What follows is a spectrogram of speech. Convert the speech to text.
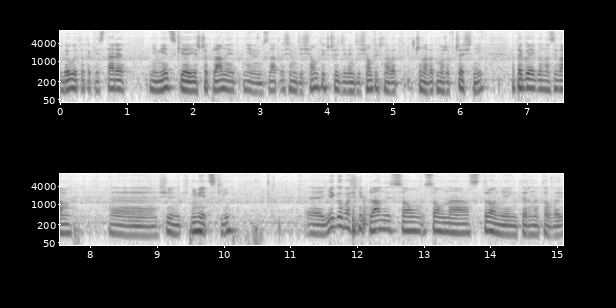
Były to takie stare niemieckie jeszcze plany, nie wiem, z lat 80. czy 90., czy nawet, czy nawet może wcześniej. Dlatego ja go nazywam e, silnik niemiecki. E, jego właśnie plany są, są na stronie internetowej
